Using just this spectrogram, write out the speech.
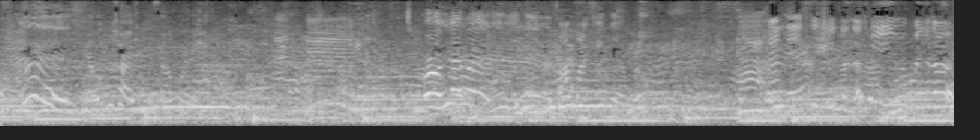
That's good. Now let me try to piece out for you. Bro, you gotta let you you try my chicken, bro. That nasty chicken. That's why you even bring it up.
